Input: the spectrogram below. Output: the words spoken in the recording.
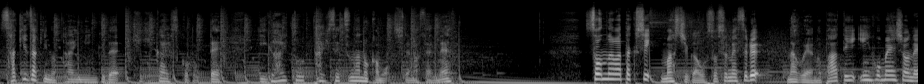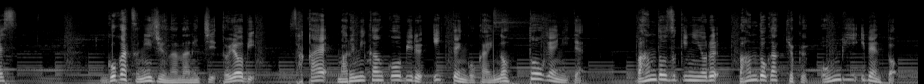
先々のタイミングで聞き返すことって意外と大切なのかもしれませんね。そんな私マッシュがおすすめする名古屋のパーティーインフォメーションです。5月27日土曜日栄丸美観光ビル1.5階の陶芸にてバンド好きによるバンド楽曲オンリーイベント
